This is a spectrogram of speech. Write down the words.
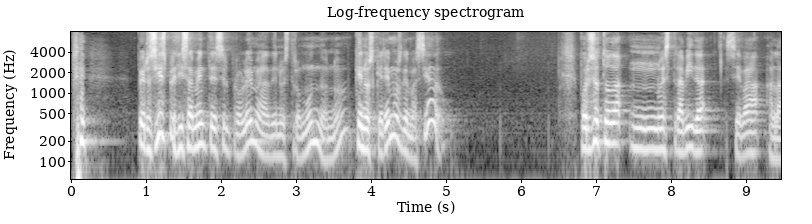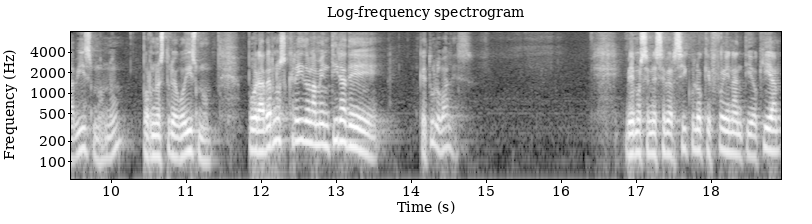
Pero sí es precisamente ese el problema de nuestro mundo, ¿no? Que nos queremos demasiado. Por eso toda nuestra vida se va al abismo, ¿no? Por nuestro egoísmo, por habernos creído la mentira de que tú lo vales. Vemos en ese versículo que fue en Antioquía,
